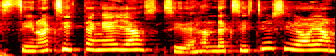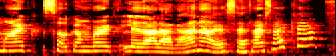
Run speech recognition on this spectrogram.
si no existen ellas, si dejan de existir, si hoy a Mark Zuckerberg le da la gana de cerrar, ¿sabes qué?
